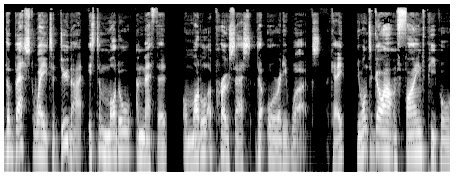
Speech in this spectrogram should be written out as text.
the best way to do that is to model a method or model a process that already works. Okay. You want to go out and find people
